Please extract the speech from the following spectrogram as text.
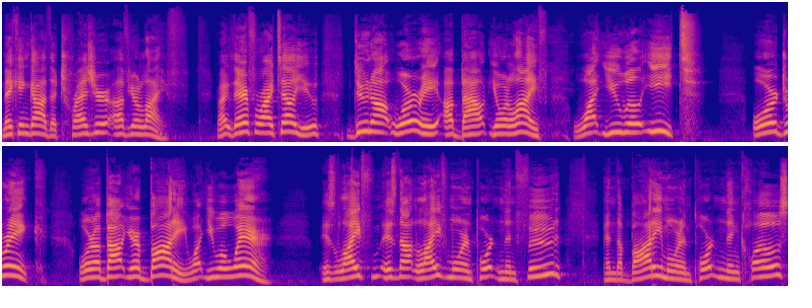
Making God the treasure of your life. Right? Therefore, I tell you, do not worry about your life, what you will eat or drink, or about your body, what you will wear. Is life is not life more important than food and the body more important than clothes?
